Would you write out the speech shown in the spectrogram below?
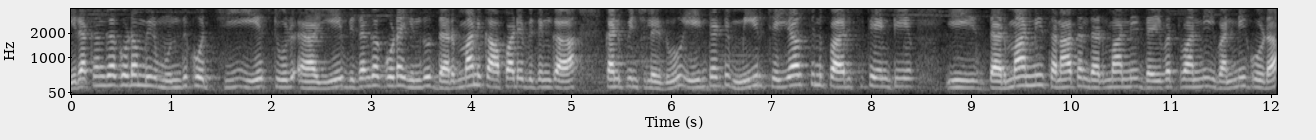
ఏ రకంగా కూడా మీరు ముందుకు వచ్చి ఏ స్టూడెంట్ ఏ విధంగా కూడా హిందూ ధర్మాన్ని కాపాడే విధంగా కనిపించలేదు. ఏంటంటే మీరు చేయాల్సిన పరిస్థితి ఏంటి? ఈ ధర్మాన్ని సనాతన ధర్మాన్ని దైవత్వాన్ని ఇవన్నీ కూడా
